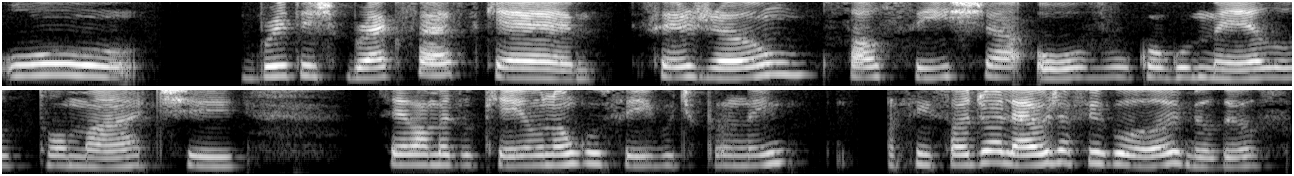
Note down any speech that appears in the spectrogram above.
O British Breakfast, que é feijão, salsicha, ovo, cogumelo, tomate, sei lá mais o que, eu não consigo, tipo, eu nem. Assim, só de olhar eu já fico, ai meu Deus,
